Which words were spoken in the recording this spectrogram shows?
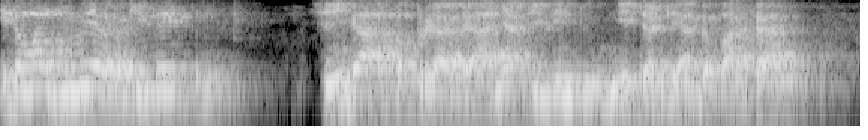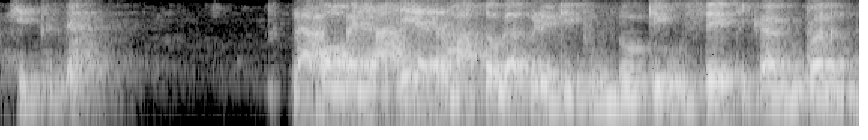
itu memang dulu ya begitu itu. Sehingga keberadaannya dilindungi dan dianggap warga situ nah kompensasi ini termasuk nggak boleh dibunuh diusik digangguan.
